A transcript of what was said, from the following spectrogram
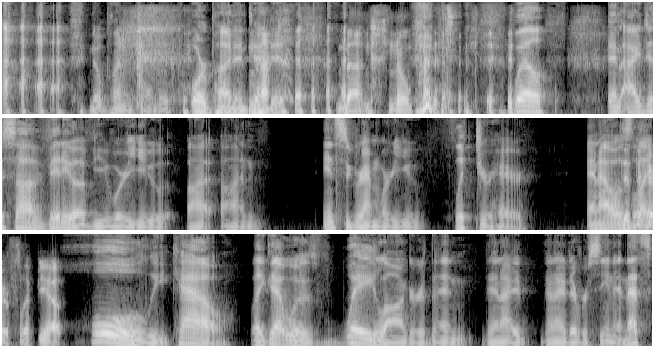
no pun intended, or pun intended. None, no pun intended. well, and I just saw a video of you where you uh, on Instagram where you flicked your hair, and I was Did the hair flip? Yeah. "Holy cow!" Like that was way longer than than I than I'd ever seen it, and that's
